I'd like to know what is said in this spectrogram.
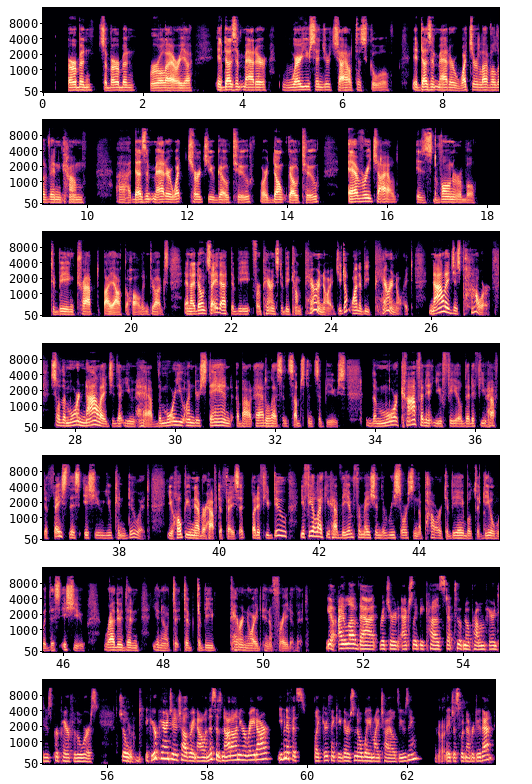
urban, suburban, rural area. It doesn't matter where you send your child to school. It doesn't matter what your level of income. Uh, it doesn't matter what church you go to or don't go to. Every child is vulnerable to being trapped by alcohol and drugs. And I don't say that to be for parents to become paranoid. You don't want to be paranoid. Knowledge is power. So the more knowledge that you have, the more you understand about adolescent substance abuse, the more confident you feel that if you have to face this issue, you can do it. You hope you never have to face it. But if you do, you feel like you have the information, the resource, and the power to be able to deal with this issue rather than, you know, to to, to, be paranoid and afraid of it. Yeah, I love that, Richard, actually, because step two of no problem parenting is prepare for the worst. So yeah. if you're parenting a child right now and this is not on your radar, even if it's like you're thinking there's no way my child's using, right. they just would never do that.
